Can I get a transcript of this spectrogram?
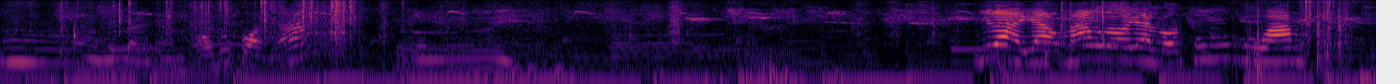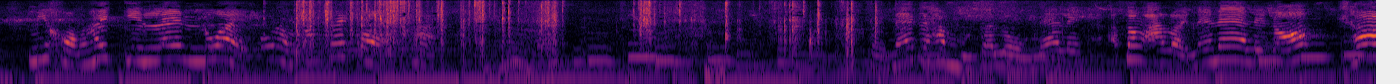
อืมอ่าไม่หลายอันขอดู ก่อนนะเดี๋ยวลองเลยมีหลายอย่างมากเลยอะรถพุ่มพวง มีของให้กินเล่นด้วยขนมปังไส้กรอกค่ะใส่แม่จะทำหมูสโลงแน่เลย ต้องอร่อยแน่ๆเลยเนาะ ใช่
